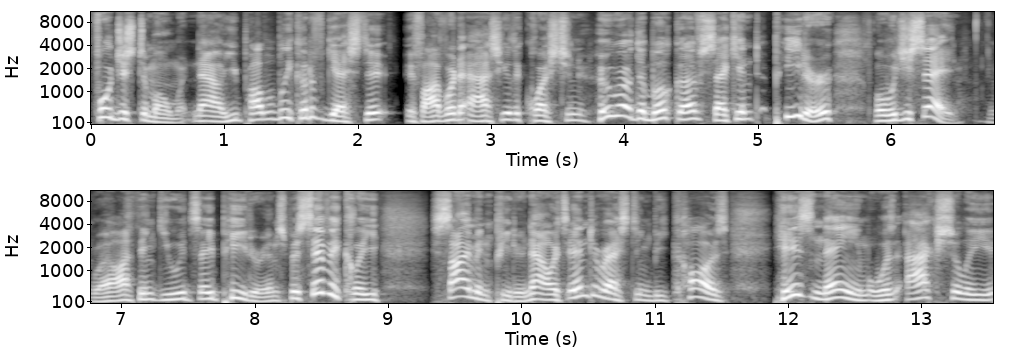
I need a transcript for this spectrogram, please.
for just a moment. Now, you probably could have guessed it if I were to ask you the question, "Who wrote the book of Second Peter?" What would you say? Well, I think you would say Peter, and specifically Simon Peter. Now, it's interesting because his name was actually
